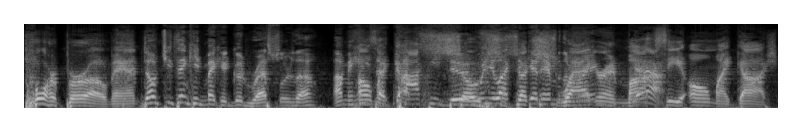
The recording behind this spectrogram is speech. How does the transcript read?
Poor Burrow, man. Don't you think he'd make a good wrestler, though? I mean, oh he's my a God, cocky dude. so, Wouldn't you like such to get him in the swagger ring? and moxie. Oh my gosh,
